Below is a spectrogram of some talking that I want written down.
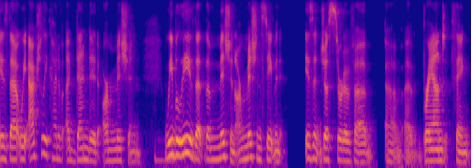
is that we actually kind of addended our mission. We mm-hmm. believe that the mission, our mission statement, isn't just sort of a, um, a, brand thing,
